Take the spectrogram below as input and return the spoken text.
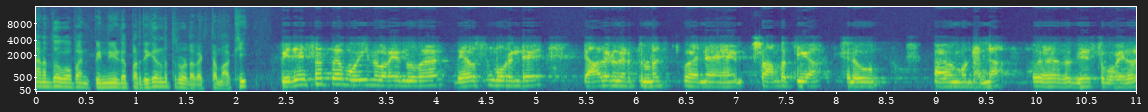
അനന്തഗോപാൻ പിന്നീട് പ്രതികരണത്തിലൂടെ വ്യക്തമാക്കി. വിദേശത്ത് പോയി എന്ന് പറയുന്നത് ദേവസ്വം ബോർഡിന്റെ യാതൊരു തരത്തിലുള്ള പിന്നെ സാമ്പത്തിക ചെലവും കൊണ്ടല്ല വിദേശത്ത് പോയത്.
